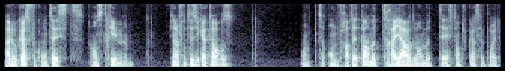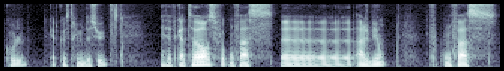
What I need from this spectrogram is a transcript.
À l'occasion, faut qu'on teste en stream Final Fantasy XIV. On, on le fera peut-être pas en mode tryhard, mais en mode test en tout cas, ça pourrait être cool. Quelques streams dessus. FF14, faut qu'on fasse Albion. Faut qu'on fasse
